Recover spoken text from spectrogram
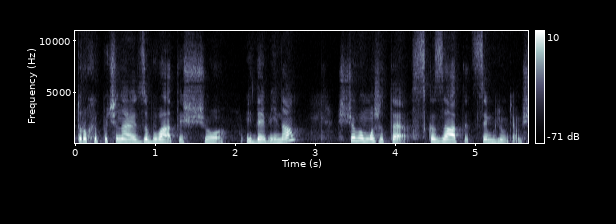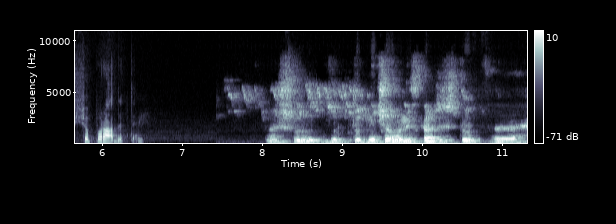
трохи починають забувати, що йде війна. Що ви можете сказати цим людям, що порадити? А що, тут, тут нічого не скажеш. Тут е,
